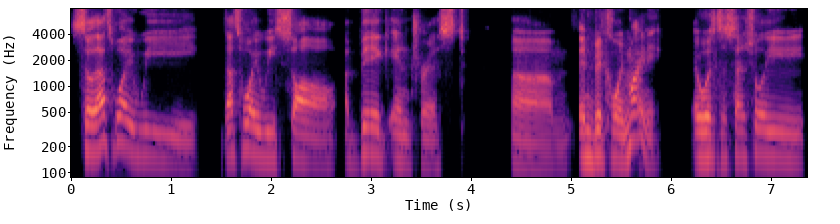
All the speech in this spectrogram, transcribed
so that's why we that's why we saw a big interest um, in Bitcoin mining. It was essentially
